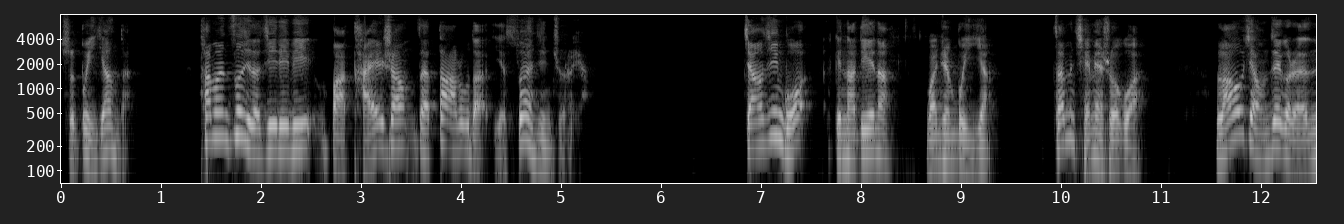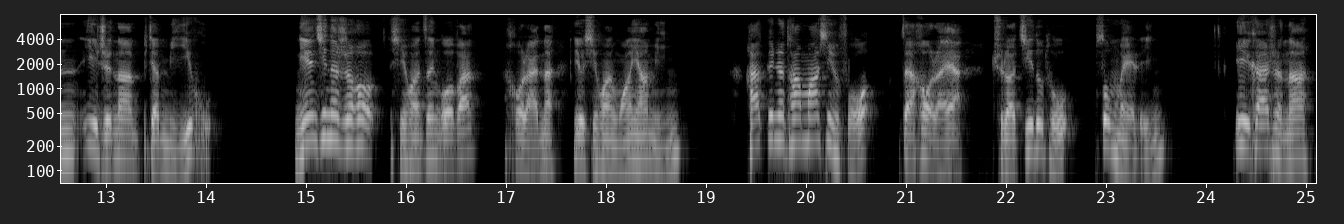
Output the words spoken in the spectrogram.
是不一样的。他们自己的 GDP 把台商在大陆的也算进去了呀。蒋经国跟他爹呢完全不一样。咱们前面说过，老蒋这个人一直呢比较迷糊。年轻的时候喜欢曾国藩，后来呢又喜欢王阳明，还跟着他妈信佛。再后来呀，娶了基督徒宋美龄。一开始呢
